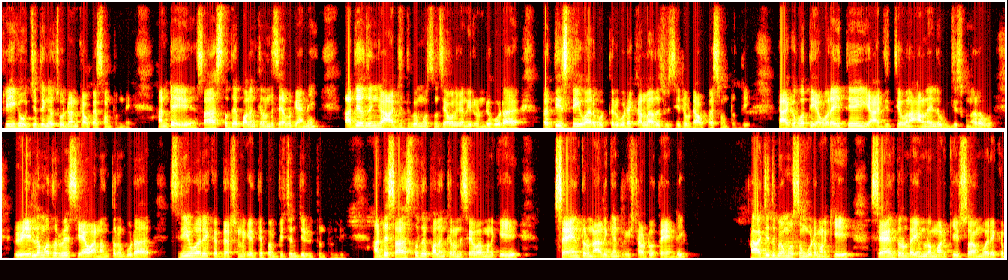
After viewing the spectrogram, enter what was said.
ఫ్రీగా ఉచితంగా చూడడానికి అవకాశం ఉంటుంది. అంటే సహస్ర దీపాలంకరణ సేవ కానీ అదేవిధంగా ఆజిత్ బ్రహ్మోత్సవం సేవలు కానీ రెండు కూడా ప్రతి శ్రీవారి భక్తులు కూడా కళ్ళారా చూసేటువంటి అవకాశం ఉంటుంది. కాకపోతే ఎవరైతే ఈ ఆజిత్ సేవను ఆన్లైన్లో బుక్ చేసుకున్నారో వీళ్ళ మాత్రమే సేవ అనంతరం కూడా శ్రీవారి యొక్క దర్శనకి అయితే పంపించడం జరుగుతుంటుంది. అంటే సహస్ర దీపాలంకరణ సేవ మనకి సాయంత్రం నాలుగు గంటలకి స్టార్ట్ అవుతాయండి. ఆజిత్ బ్రహ్మోత్సవం కూడా మనకి సాయంత్రం టైంలో మనకి స్వామివారి యొక్క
